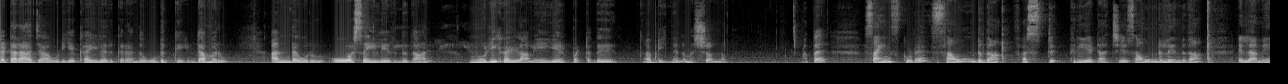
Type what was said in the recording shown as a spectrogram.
நடராஜாவுடைய கையில் இருக்கிற அந்த உடுக்கை டமரு அந்த ஒரு ஓசையிலிருந்து தான் மொழிகள்லாமே ஏற்பட்டது அப்படின்னு நம்ம சொன்னோம். அப்போ சயின்ஸ் கூட சவுண்டு தான் ஃபஸ்ட்டு க்ரியேட் ஆச்சு. சவுண்டுலேருந்து தான் எல்லாமே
